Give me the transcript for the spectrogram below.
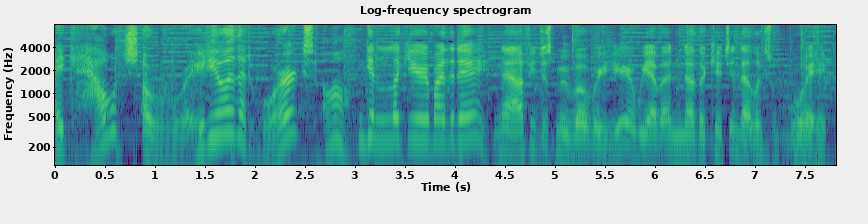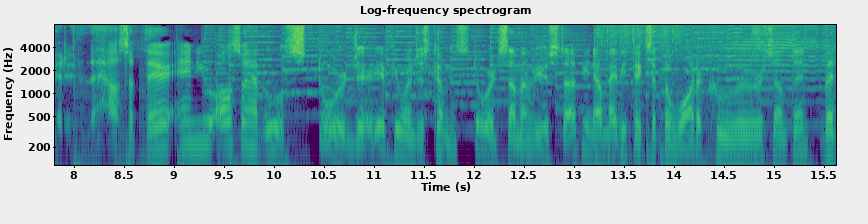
a couch, a radio that works. Oh, I'm getting luckier by the day. Now, if you just move over here, we have another kitchen that looks way better than the house up there. And you also have a little storage area if you want to just come and storage some of your stuff. You know, maybe fix up the water cooler or something. But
